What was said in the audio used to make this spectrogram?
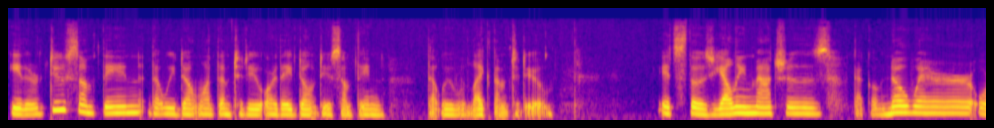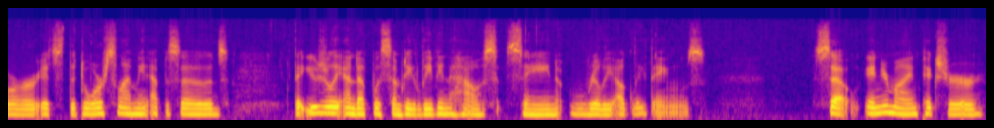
either do something that we don't want them to do or they don't do something that we would like them to do. It's those yelling matches that go nowhere, or it's the door slamming episodes that usually end up with somebody leaving the house saying really ugly things. So, in your mind, picture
